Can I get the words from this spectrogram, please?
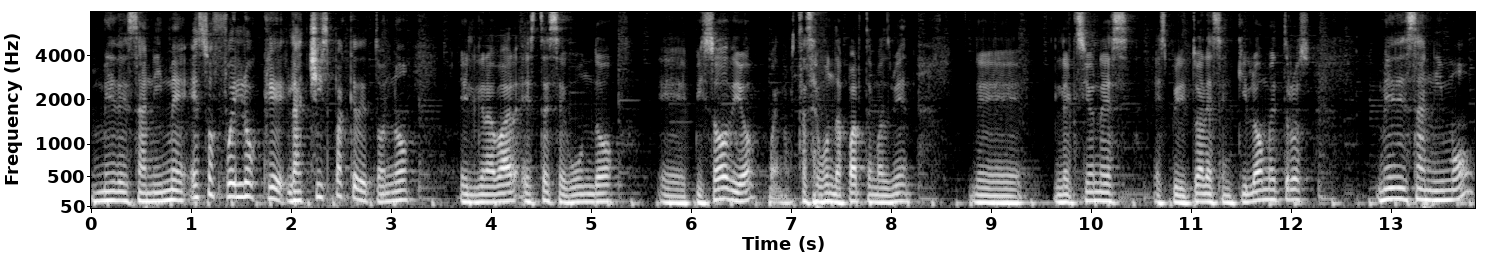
Me desanimé. Eso fue lo que, la chispa que detonó el grabar este segundo eh, episodio, bueno, esta segunda parte más bien, de lecciones espirituales en kilómetros, me desanimó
